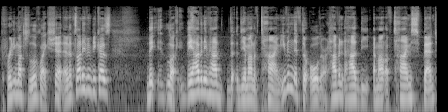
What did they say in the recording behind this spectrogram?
pretty much look like shit. And it's not even because they look they haven't even had the, the amount of time even if they're older haven't had the amount of time spent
